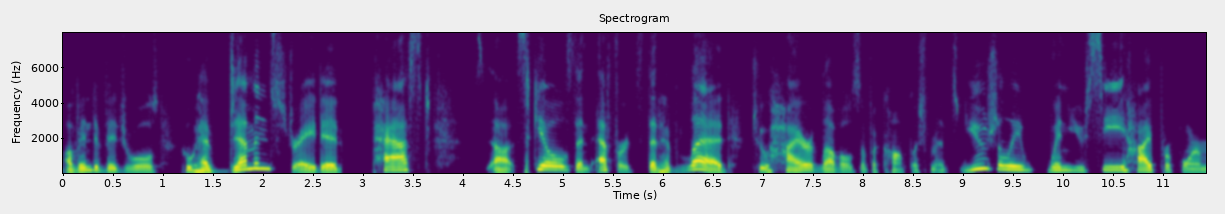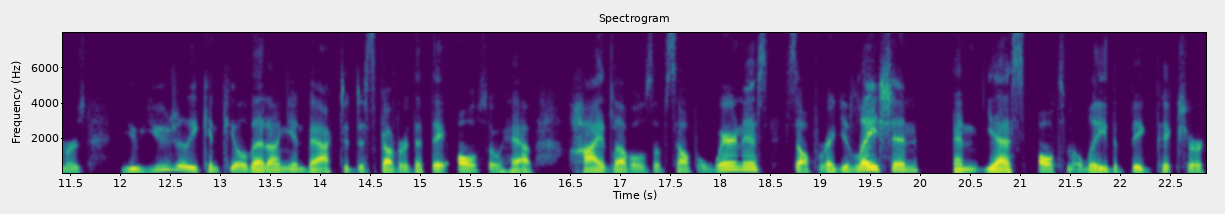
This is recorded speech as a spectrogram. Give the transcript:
of individuals who have demonstrated past uh, skills and efforts that have led to higher levels of accomplishments. Usually, when you see high performers, you usually can peel that onion back to discover that they also have high levels of self awareness, self regulation. And yes, ultimately, the big picture,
